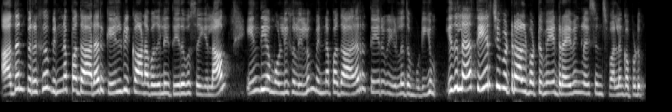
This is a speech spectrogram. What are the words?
அதன் பிறகு விண்ணப்பதாரர் கேள்விக்கான பதிலை தேர்வு செய்யலாம். இந்திய மொழிகளிலும் விண்ணப்பதாரர் தேர்வு எழுத முடியும். இதில் தேர்ச்சி பெற்றால் மட்டுமே டிரைவிங் லைசென்ஸ் வழங்கப்படும்.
